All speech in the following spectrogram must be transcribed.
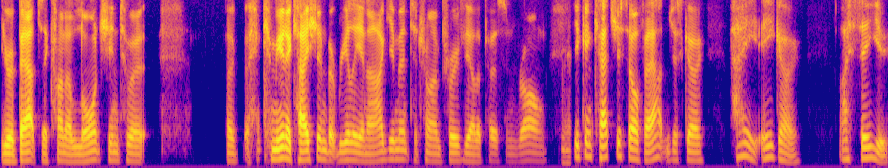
you're about to kind of launch into a, a communication, but really an argument to try and prove the other person wrong, you can catch yourself out and just go, Hey, ego, I see you.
